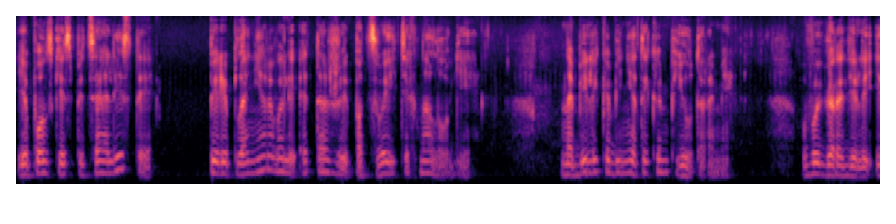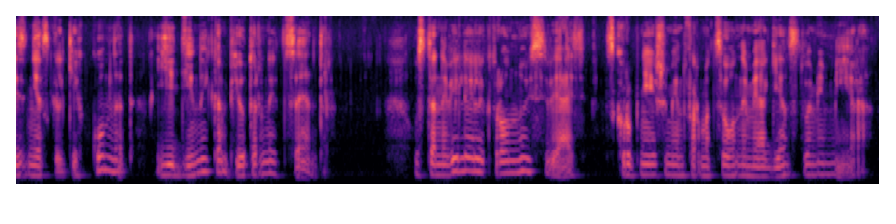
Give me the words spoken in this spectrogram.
Японские специалисты перепланировали этажи под свои технологии, набили кабинеты компьютерами, выгородили из нескольких комнат единый компьютерный центр, установили электронную связь с крупнейшими информационными агентствами мира –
